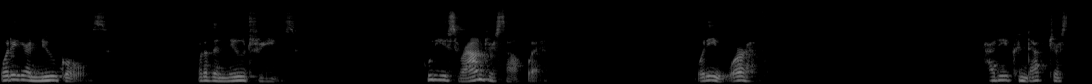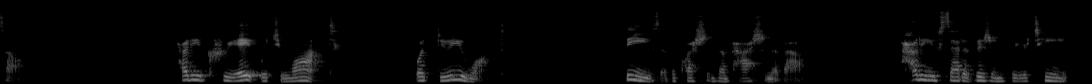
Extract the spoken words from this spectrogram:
What are your new goals? What are the new dreams? Who do you surround yourself with? What are you worth? How do you conduct yourself? How do you create what you want? What do you want? These are the questions I'm passionate about. How do you set a vision for your team,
